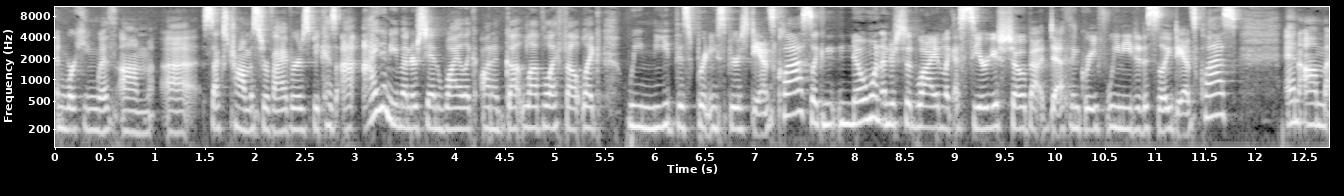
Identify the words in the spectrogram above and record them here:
and working with um, uh, sex trauma survivors because I, I didn't even understand why, like on a gut level, I felt like we need this Britney Spears dance class. Like no one understood why in like a serious show about death and grief we needed a silly dance class. And um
